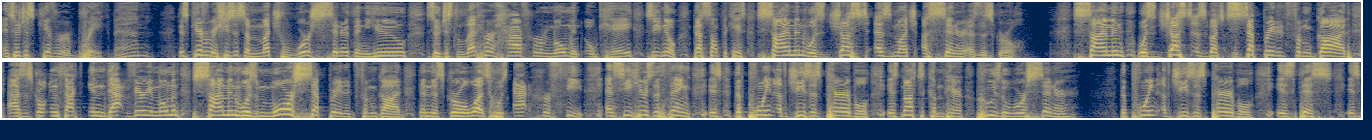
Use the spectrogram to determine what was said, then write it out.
And so just give her a break, man. Just give her, a break. she's just a much worse sinner than you, so just let her have her moment, okay? See, no, that's not the case. Simon was just as much a sinner as this girl. Simon was just as much separated from God as this girl. In fact, in that very moment, Simon was more separated from God than this girl was who was at her feet. And see, here's the thing is the point of Jesus' parable is not to compare who's the worst sinner. The point of Jesus' parable is this is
